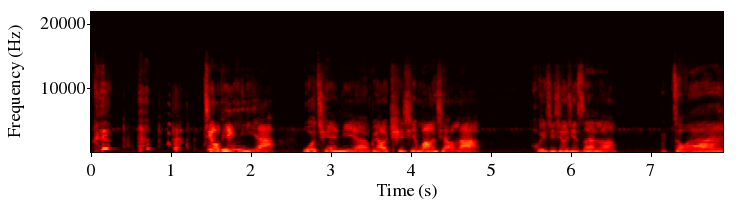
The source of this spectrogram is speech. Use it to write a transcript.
就凭你呀！我劝你啊，不要痴心妄想了，回去休息算了。走啊！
